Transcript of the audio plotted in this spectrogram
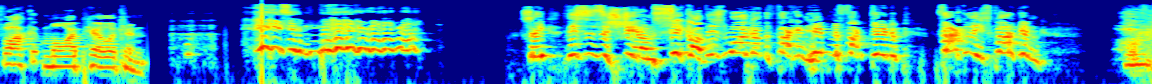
fuck my pelican. He's a murderer! See, this is the shit I'm sick of. This is why I got the fucking hip to fuck dude to fuck these fucking. What? Poor little Patrick! I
